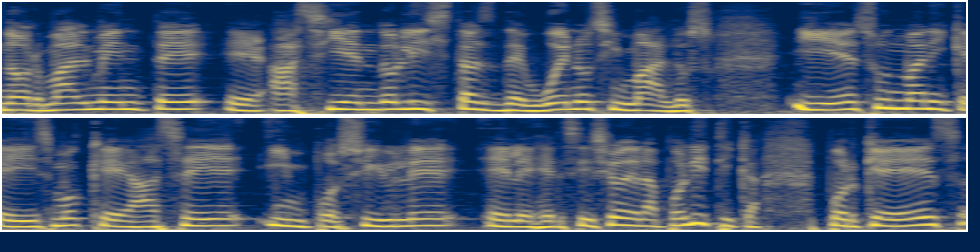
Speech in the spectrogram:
normalmente eh, haciendo listas de buenos y malos y es un maniqueísmo que hace imposible el ejercicio de la política, porque es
